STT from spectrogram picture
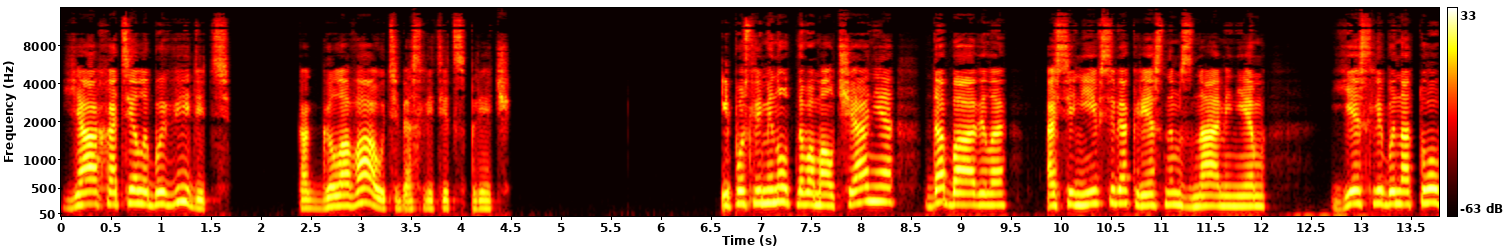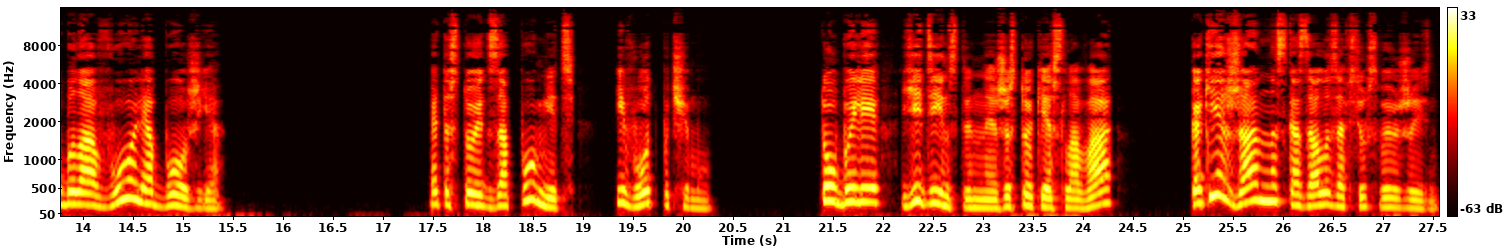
«Я хотела бы видеть, как голова у тебя слетит с плеч». И после минутного молчания добавила, осенив себя крестным знамением, «Если бы на то была воля Божья». Это стоит запомнить, и вот почему. То были единственные жестокие слова, какие Жанна сказала за всю свою жизнь.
